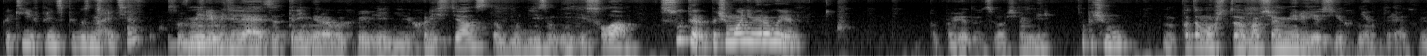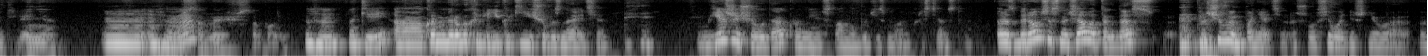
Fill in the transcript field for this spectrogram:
какие, в принципе, вы знаете. В мире выделяется три мировых религии. Христианство, буддизм и ислам. Супер! Почему они мировые? Проповедуются во всем мире. А почему? Ну, потому что во всем мире есть их некоторые ответвления, мгм. представляющие собой. Мгм, окей. А кроме мировых религий, какие еще вы знаете? Есть же еще, да, кроме ислама, буддизма, христианства. Разберемся сначала тогда с ключевым понятием нашего сегодняшнего э,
